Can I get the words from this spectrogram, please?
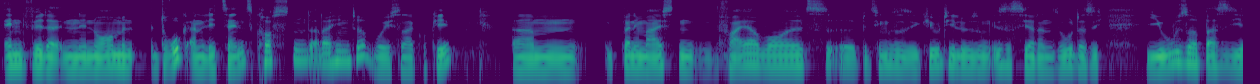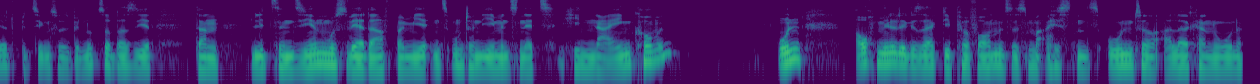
entweder einen enormen Druck an Lizenzkosten da dahinter, wo ich sage, okay, ähm, bei den meisten Firewalls äh, bzw. Security-Lösungen ist es ja dann so, dass ich userbasiert bzw. benutzerbasiert dann lizenzieren muss, wer darf bei mir ins Unternehmensnetz hineinkommen. Und auch milde gesagt, die Performance ist meistens unter aller Kanone,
